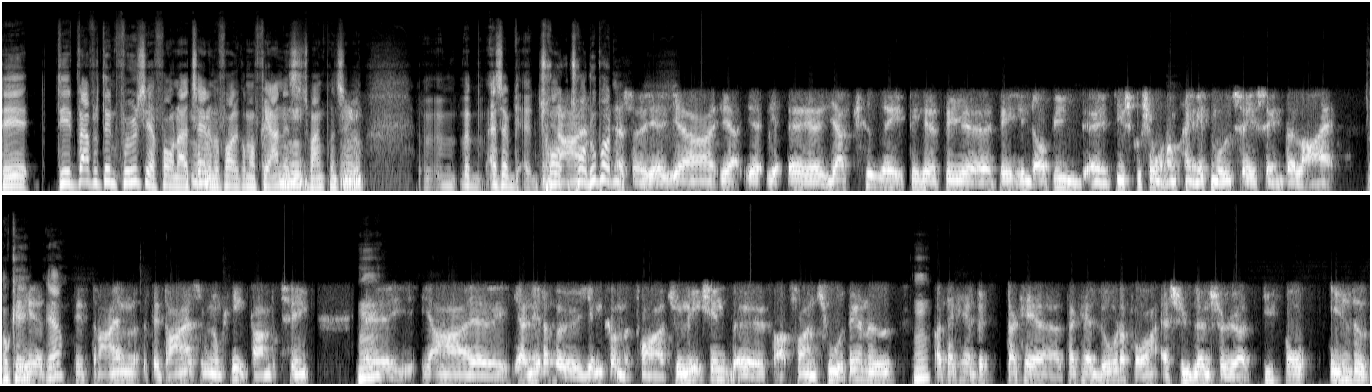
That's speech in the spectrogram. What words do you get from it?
Det, det er i hvert fald den følelse, jeg får, når jeg taler med folk om at fjerne incitamentprincippet. Altså, tror, Nej, tror du på den? Altså, jeg, jeg, jeg, jeg, jeg, jeg er ked af det her. Det, det er endt op i en uh, diskussion omkring et modtagscenter eller ej. Okay, det her, ja. det, det, drejer, det drejer sig om nogle helt andre ting. Mm. Øh, jeg, øh, jeg er netop øh, hjemkommet fra Tunesien øh, fra, fra en tur dernede, mm. og der kan, jeg, der, kan jeg, der kan jeg love dig for, at asylansøgere, de får intet.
